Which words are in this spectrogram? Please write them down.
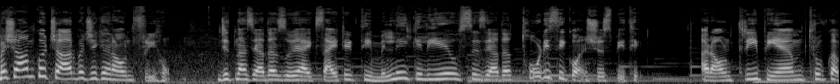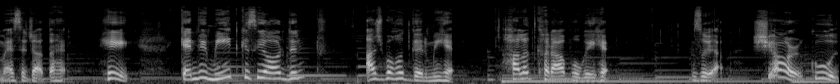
मैं शाम को चार बजे के अराउंड फ्री हूँ। जितना ज़्यादा जोया एक्साइटेड थी मिलने के लिए, उससे ज़्यादा थोड़ी सी कॉन्शियस भी थी। Around three P M Dhruv का मैसेज आता है। हे कैन वी मीट किसी और दिन? आज बहुत गर्मी है। हालत खराब हो गई है। जोया श्योर कूल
